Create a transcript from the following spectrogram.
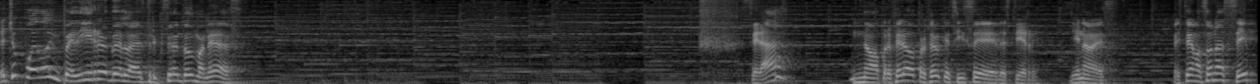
De hecho, puedo impedir de la destrucción de todas maneras. ¿Será? No, prefiero, prefiero que sí se destierre. De una vez. ¿Este Amazonas? Sí.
